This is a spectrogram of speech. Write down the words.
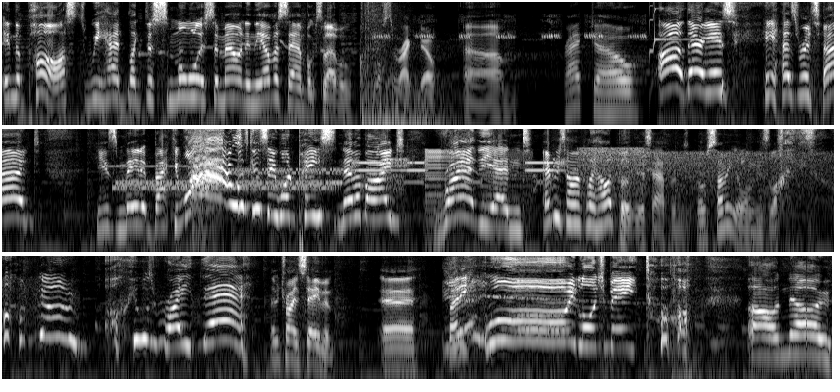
In the past, we had like the smallest amount in the other sandbox level. What's the ragdoll? Um, ragdoll. Oh, there he is. He has returned. He's made it back in. Wow! I was gonna say one piece. Never mind. Right at the end. Every time I play Hard Bullet, this happens. Or something along these lines. Oh no! Oh, he was right there. Let me try and save him. Uh, buddy. Whoa, he launched me. oh, no.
